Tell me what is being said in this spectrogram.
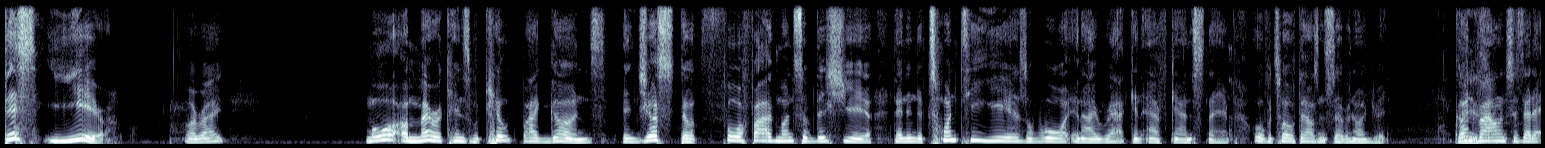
This year, all right, more Americans were killed by guns in just the four or five months of this year than in the 20 years of war in Iraq and Afghanistan, over 12,700. Gun violence is at a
